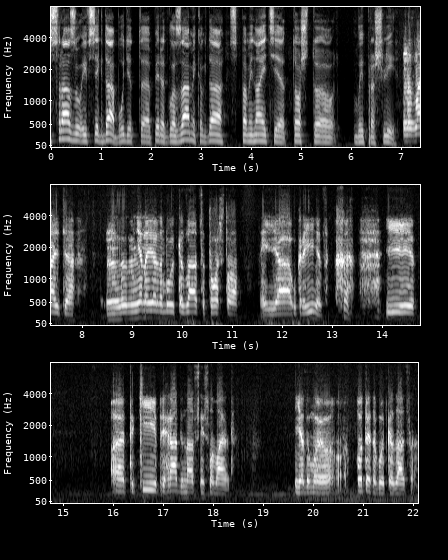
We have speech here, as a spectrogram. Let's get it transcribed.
сразу и всегда будет э, перед глазами, когда вспоминаете то, что вы прошли? Ну, знаете, мне, наверное, будет казаться то, что я украинец, и э, такие преграды нас не сломают. Я думаю, вот это будет казаться.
